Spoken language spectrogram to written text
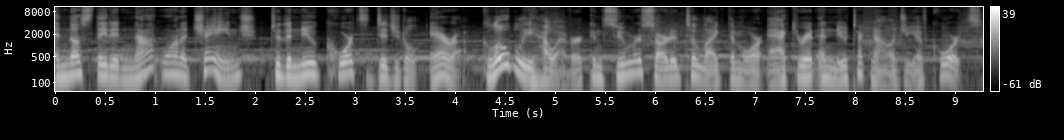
and thus they did not want to change to the new quartz digital era. Globally, however, consumers started to like the more accurate and new technology of quartz.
